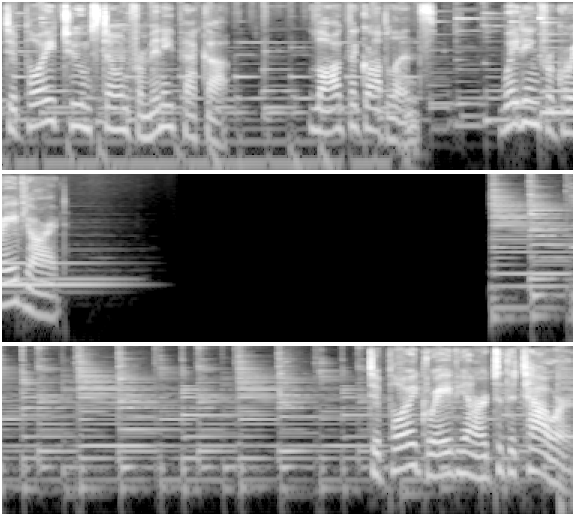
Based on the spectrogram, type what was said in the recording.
Deploy Tombstone for Mini P.E.K.K.A. Log the Goblins. Waiting for Graveyard. Deploy Graveyard to the tower.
